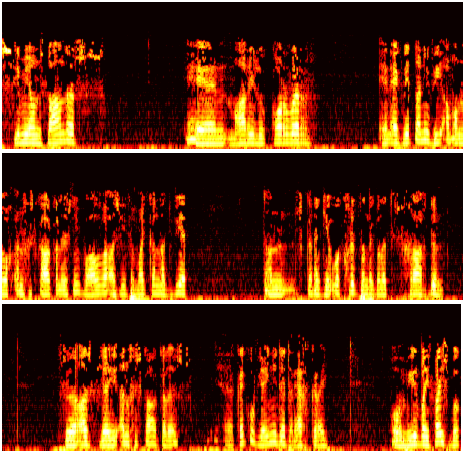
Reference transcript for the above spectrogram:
Simeon Sanders, en Marilu Korver, en ek weet dan nie wie allemaal nog ingeskakel is nie, behalwe as jy vir my kan dat weet, dan kan ek jy ook groet, want ek wil het graag doen. So as jy ingeskakel is, kyk of jy nie dit recht kry om hier by Facebook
